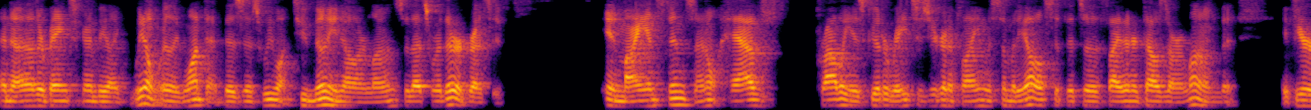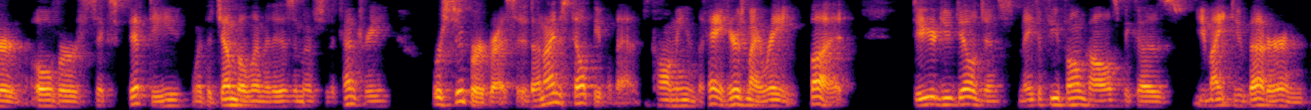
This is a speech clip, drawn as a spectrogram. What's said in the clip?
And the other banks are going to be like, we don't really want that business. We want $2 million loans. So that's where they're aggressive. In my instance, I don't have probably as good a rates as you're going to find with somebody else if it's a $500,000 loan. But if you're over 650 where the jumbo limit is in most of the country, we're super aggressive. And I just tell people that. Call me and say, hey, here's my rate, but do your due diligence, make a few phone calls because you might do better. And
